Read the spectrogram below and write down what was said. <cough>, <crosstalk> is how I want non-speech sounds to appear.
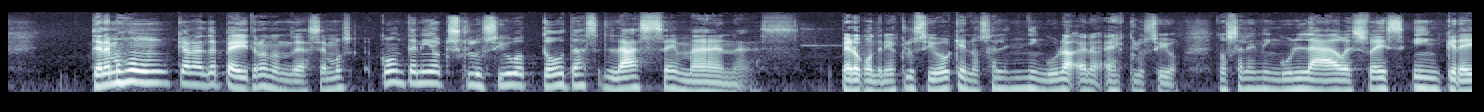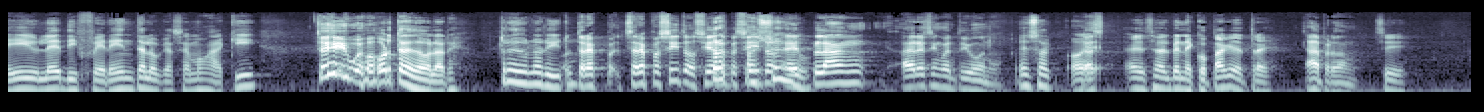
Tenemos un canal de Patreon donde hacemos contenido exclusivo todas las semanas. Pero contenido exclusivo que no sale en ningún lado. eh, exclusivo. No sale en ningún lado. Eso es increíble, diferente a lo que hacemos aquí. Sí, huevo. Por 3 dólares. 3 dolaritos. Tres, tres pesitos, siete Tres pesitos. pesitos. El plan AR51. Exacto. Las- Ese es el Benecopack de 3. Ah, perdón. Sí.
